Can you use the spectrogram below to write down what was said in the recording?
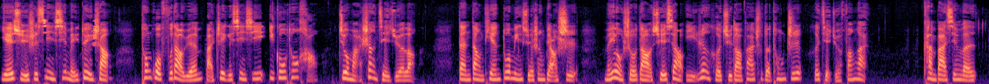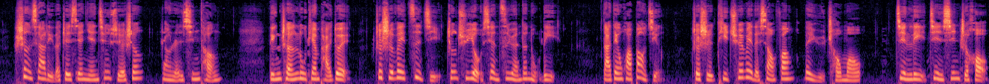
也许是信息没对上，通过辅导员把这个信息一沟通好，就马上解决了。但当天多名学生表示，没有收到学校以任何渠道发出的通知和解决方案。看罢新闻，盛夏里的这些年轻学生让人心疼。凌晨露天排队，这是为自己争取有限资源的努力；打电话报警，这是替缺位的校方未雨绸缪。尽力尽心之后，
